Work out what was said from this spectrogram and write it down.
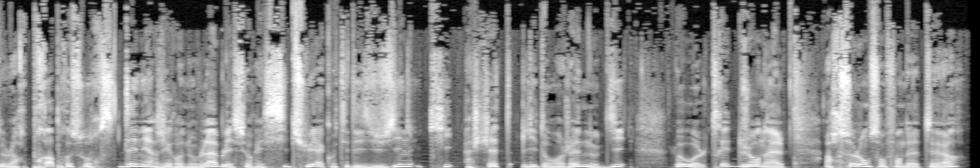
de leur propre source d'énergie renouvelable et seraient situées à côté des usines qui achètent l'hydrogène, nous dit le Wall Street Journal. Alors selon son fondateur,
